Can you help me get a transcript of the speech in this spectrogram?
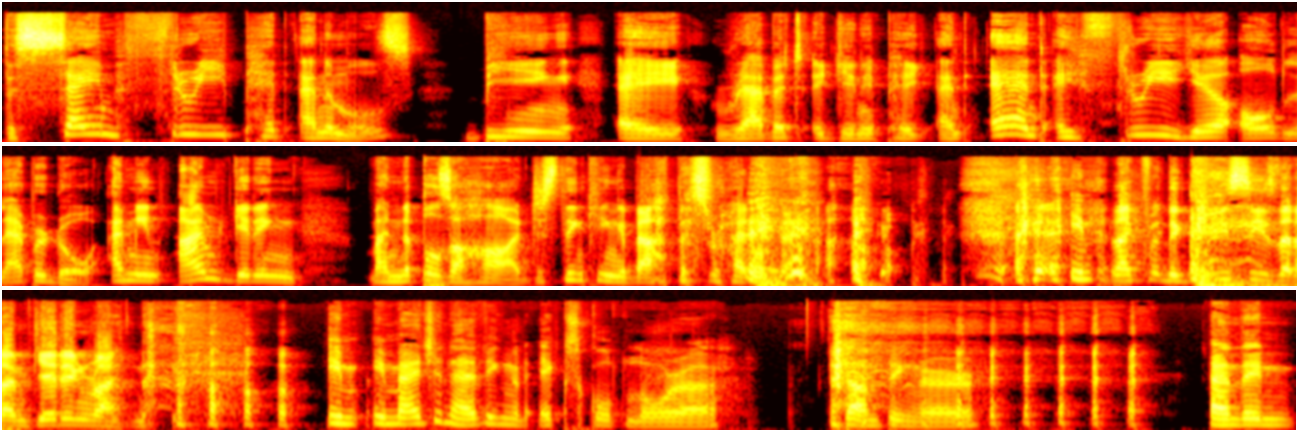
the same three pet animals being a rabbit, a guinea pig, and and a three-year-old Labrador? I mean, I'm getting my nipples are hard just thinking about this right now. Like for the greasies that I'm getting right now. Imagine having an ex called Laura, dumping her, and then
